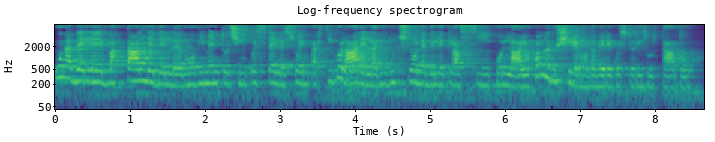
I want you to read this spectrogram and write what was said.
Una delle battaglie del Movimento 5 Stelle, sua in particolare, è la riduzione delle classi pollaio. Quando riusciremo ad avere questo risultato?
